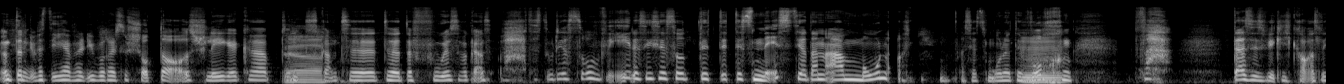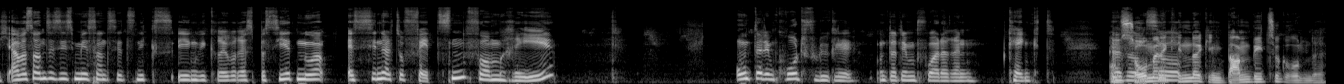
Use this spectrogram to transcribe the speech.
und dann, weißt du, ich habe halt überall so Schotterausschläge gehabt und Ja. das ganze, der, der Fuß war ganz, ah, das tut ja so weh, das ist ja so, das, das Nest ja dann am Monat, was jetzt Monate, Wochen, Pah, das ist wirklich grauslich. Aber sonst ist mir sonst jetzt nichts irgendwie Gröberes passiert. Nur es sind halt so Fetzen vom Reh unter dem Kotflügel, unter dem vorderen kenkt. Und Also so, meine so- Kinder, ging Bambi zugrunde.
